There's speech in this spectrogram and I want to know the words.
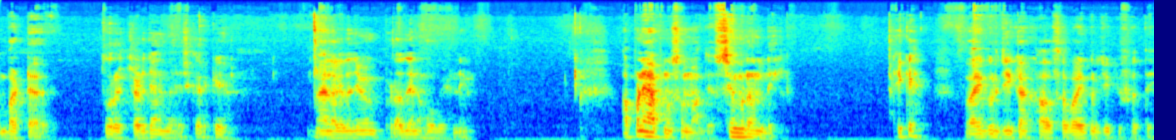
ਬਟ ਤੁਰ ਚੜ ਜਾਂਦਾ ਇਸ ਕਰਕੇ। ਐ ਲੱਗਦਾ ਜਿਵੇਂ ਬੜਾ ਦਿਨ ਹੋ ਗਏ ਨੇ। ਆਪਣੇ ਆਪ ਨੂੰ ਸਮਾਂ ਦਿਓ ਸਿਮਰਨ ਲਈ। ਠੀਕ ਹੈ? ਵਾਹਿਗੁਰੂ ਜੀ ਕਾ ਖਾਲਸਾ, ਵਾਹਿਗੁਰੂ ਜੀ ਕੀ ਫਤਿਹ।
